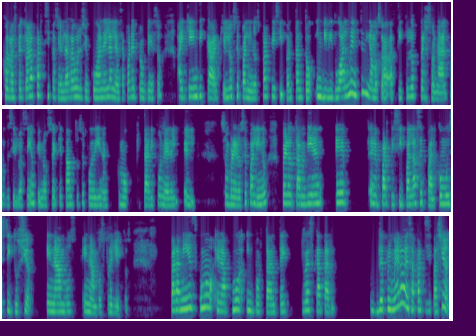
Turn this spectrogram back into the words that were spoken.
con respecto a la participación en la Revolución Cubana y la Alianza para el Progreso, hay que indicar que los cepalinos participan tanto individualmente, digamos, a, título personal, por decirlo así, aunque no sé qué tanto se podían como quitar y poner el, sombrero cepalino, pero también eh, eh, participa la CEPAL como institución en ambos, en ambos proyectos. Para mí es como, era como importante rescatar de primero esa participación,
